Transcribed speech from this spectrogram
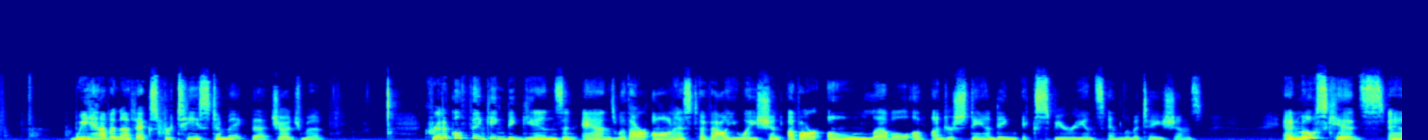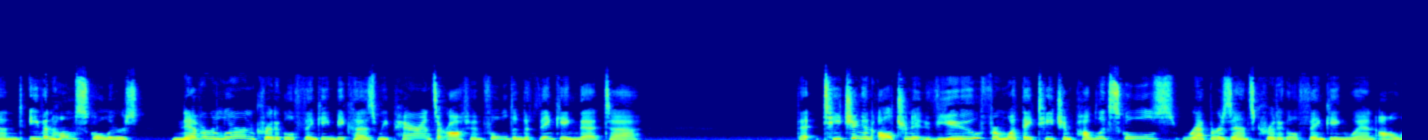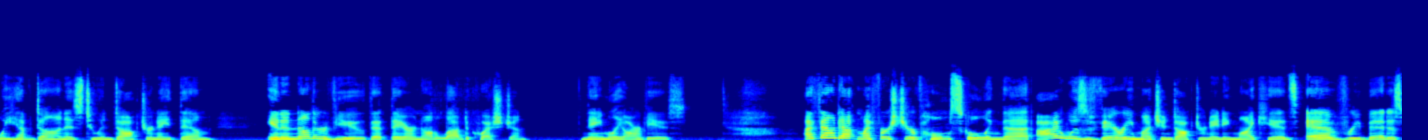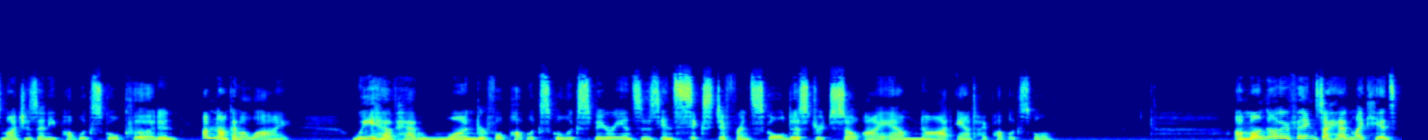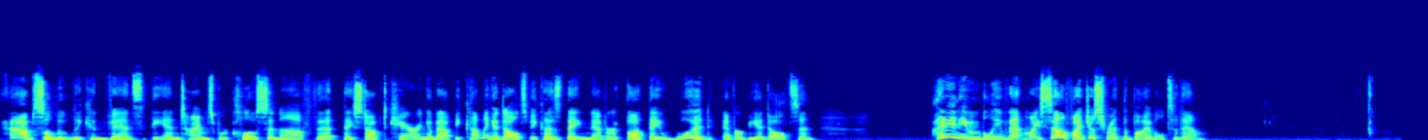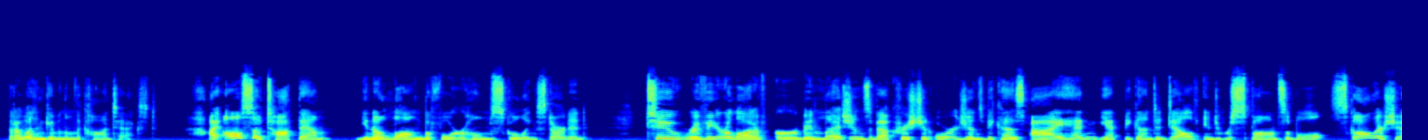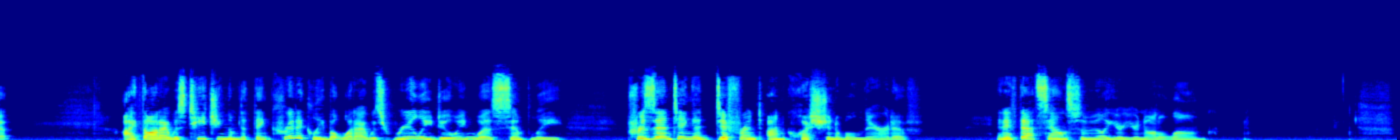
we have enough expertise to make that judgment. Critical thinking begins and ends with our honest evaluation of our own level of understanding, experience, and limitations. And most kids, and even homeschoolers, never learn critical thinking because we parents are often fooled into thinking that uh, that teaching an alternate view from what they teach in public schools represents critical thinking when all we have done is to indoctrinate them in another view that they are not allowed to question, namely our views. I found out in my first year of homeschooling that I was very much indoctrinating my kids every bit as much as any public school could, and I'm not going to lie. We have had wonderful public school experiences in six different school districts, so I am not anti public school. Among other things, I had my kids absolutely convinced that the end times were close enough that they stopped caring about becoming adults because they never thought they would ever be adults. And I didn't even believe that myself. I just read the Bible to them. But I wasn't giving them the context. I also taught them you know, long before homeschooling started, to revere a lot of urban legends about Christian origins because I hadn't yet begun to delve into responsible scholarship. I thought I was teaching them to think critically, but what I was really doing was simply presenting a different, unquestionable narrative. And if that sounds familiar, you're not alone.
